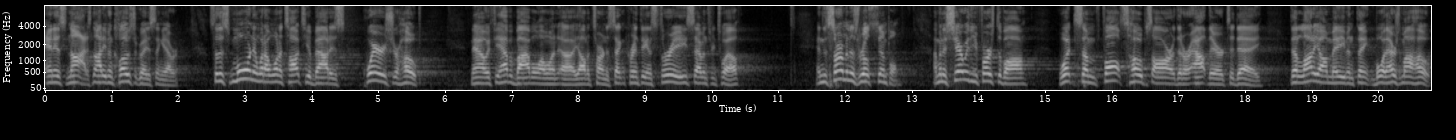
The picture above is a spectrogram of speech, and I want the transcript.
And it's not. It's not even close to the greatest thing ever. So this morning, what I wanna talk to you about is where is your hope? Now, if you have a Bible, I want uh, y'all to turn to 2 Corinthians 3 7 through 12. And the sermon is real simple. I'm gonna share with you, first of all, what some false hopes are that are out there today that a lot of y'all may even think, boy, there's my hope.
